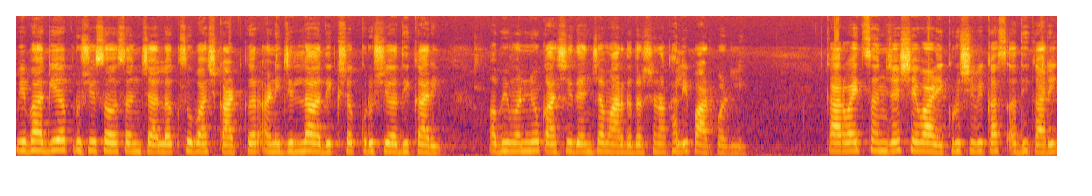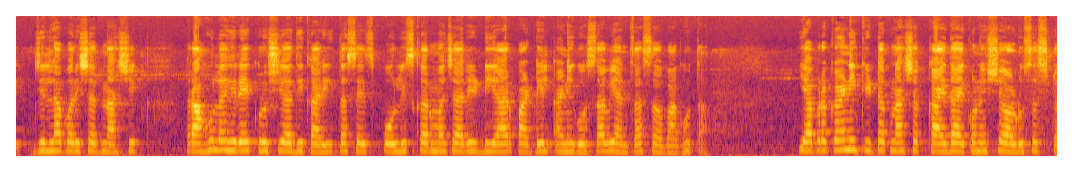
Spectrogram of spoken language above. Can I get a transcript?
विभागीय कृषी सहसंचालक सुभाष काटकर आणि जिल्हा अधीक्षक कृषी अधिकारी अभिमन्यू काशीद यांच्या मार्गदर्शनाखाली पार पडली. कारवाईत संजय शेवाळे कृषी विकास अधिकारी जिल्हा परिषद नाशिक राहुल अहिरे कृषी अधिकारी तसेच पोलीस कर्मचारी डी आर पाटील आणि गोसावी यांचा सहभाग होता. या प्रकरणी कीटकनाशक कायदा एकोणीसशे अडुसष्ट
